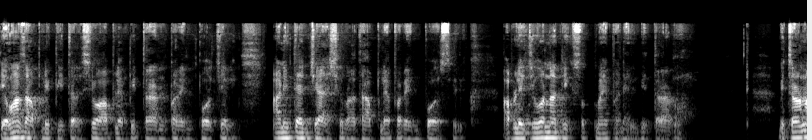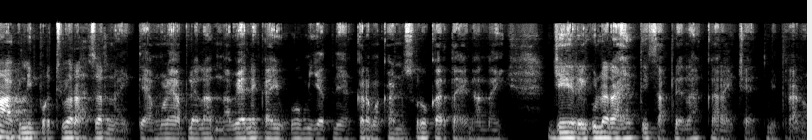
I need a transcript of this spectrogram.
तेव्हाच आपले पितर सेवा आपल्या पितरांपर्यंत पोहोचेल आणि त्यांचे आशीर्वाद आपल्यापर्यंत पोहोचतील. आपले जीवन अधिक सुखमय बनेल मित्रांनो. मित्रांनो अग्नी पृथ्वीवर हजर नाही. त्यामुळे आपल्याला नव्याने काही होम यज्ञ कर्मकांड सुरू करता येणार नाही. जे रेग्युलर आहेत तेच आपल्याला करायचे आहेत मित्रांनो.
